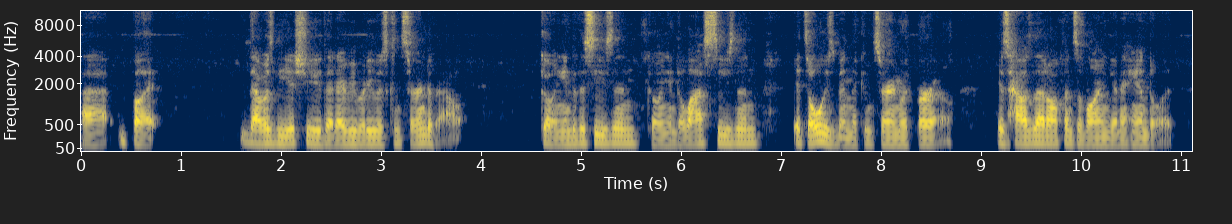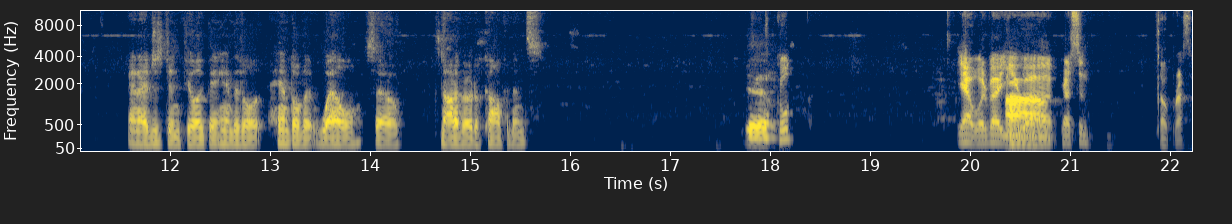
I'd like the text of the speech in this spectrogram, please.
uh, but that was the issue that everybody was concerned about going into the season, going into last season. It's always been the concern with Burrow is how's that offensive line going to handle it? And I just didn't feel like they handled it, handled it well. So it's not a vote of confidence. Yeah. yeah. What about you, Uh, uh, Preston? Go press.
